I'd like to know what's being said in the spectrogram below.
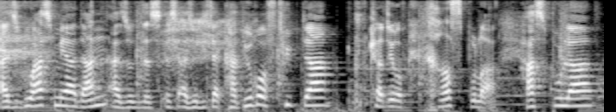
Also du hast mir dann, also das ist also dieser Kadyrov-Typ da, Kadyrov, Raspula. Hasbula,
